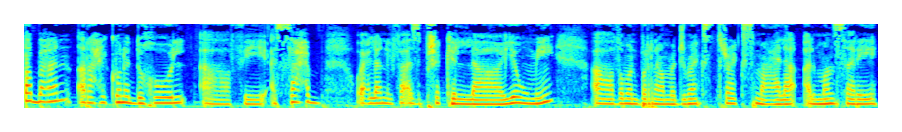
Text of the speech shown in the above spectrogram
طبعا راح يكون الدخول آه، في السحب وإعلان الفائز بشكل آه، يومي. آه، ضمن برنامج Mix Tricks مع علاء المنصري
